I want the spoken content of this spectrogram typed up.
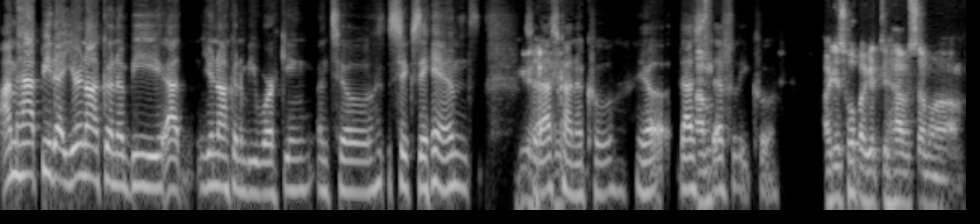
I'm happy that you're not gonna be at you're not gonna be working until six a.m. Yeah. So that's kind of cool. Yeah, that's um, definitely cool. I just hope I get to have some um,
